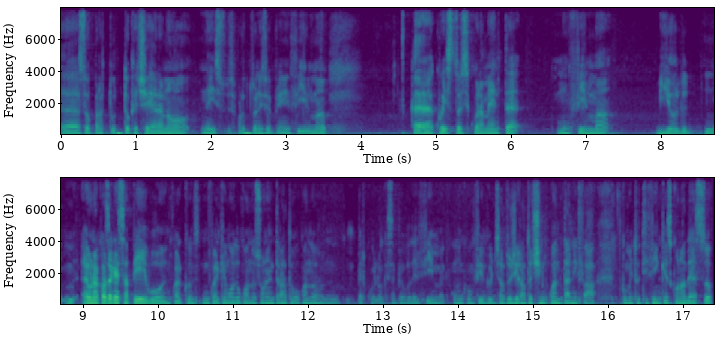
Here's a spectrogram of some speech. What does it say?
eh, soprattutto che c'erano nei, soprattutto nei suoi primi film. Eh, questo è sicuramente un film io, è una cosa che sapevo in, qualche- in qualche modo quando sono entrato, quando- per quello che sapevo del film, comunque è un film che è stato girato 50 anni fa, come tutti i film che escono adesso,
